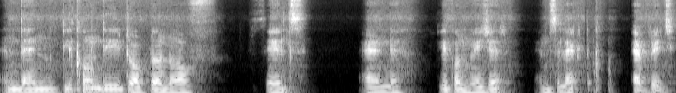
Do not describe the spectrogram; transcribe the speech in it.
And then click on the drop down of sales and click on measure and select average.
